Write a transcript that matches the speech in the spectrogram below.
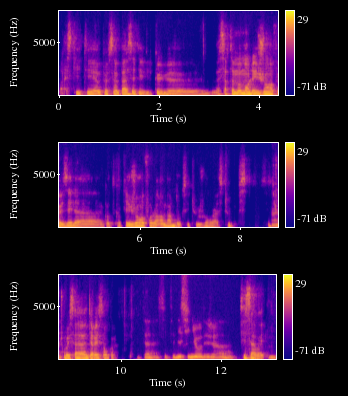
Bah, ce qui était un peu sympa, c'était que euh, à certains moments, les gens faisaient la quand, quand les gens font leur remarque, donc c'est toujours, voilà, tout, je trouvais ça intéressant, quoi. C'était des signaux déjà. C'est ça, ouais. Mm.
